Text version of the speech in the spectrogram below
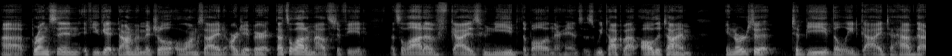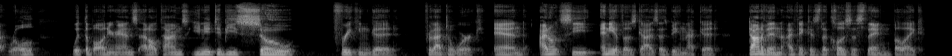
uh, Brunson. If you get Donovan Mitchell alongside RJ Barrett, that's a lot of mouths to feed. That's a lot of guys who need the ball in their hands. As we talk about all the time, in order to to be the lead guy, to have that role with the ball in your hands at all times, you need to be so freaking good for that to work. And I don't see any of those guys as being that good. Donovan, I think, is the closest thing, but like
